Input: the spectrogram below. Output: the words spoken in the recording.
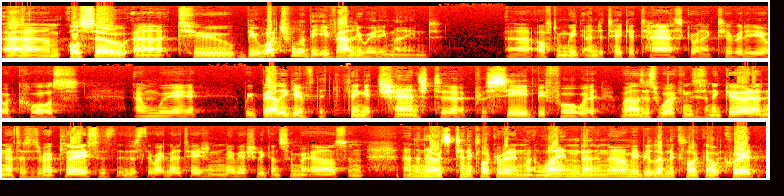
Um, also, uh, to be watchful of the evaluating mind. Uh, often we undertake a task or an activity or a course, and we we barely give the thing a chance to proceed before we're, well, is this working? Is this any good? I don't know if this is the right place. Is, is this the right meditation? Maybe I should have gone somewhere else. And I don't know, it's 10 o'clock already, I'm not enlightened. I don't know, maybe 11 o'clock I'll quit.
